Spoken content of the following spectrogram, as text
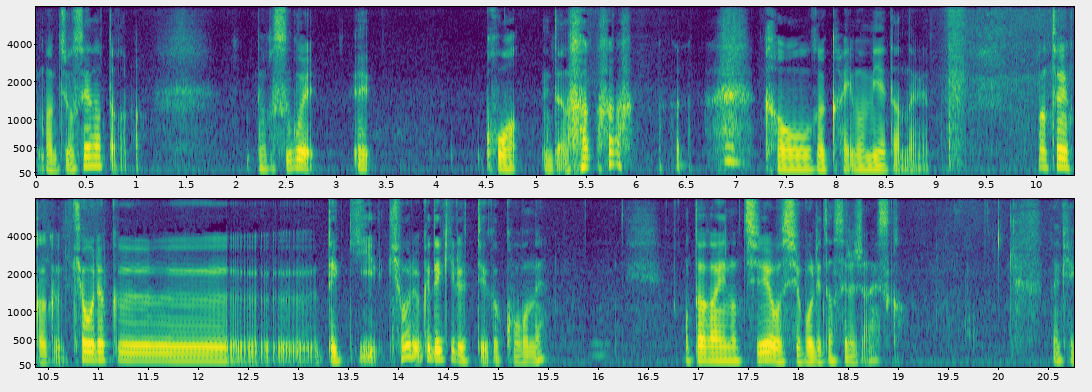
まあ、女性だったからなんかすごい「え？怖っ」みたいな。顔が垣間見えたんだけど。まあ、とにかく協力でき協力できるっていうかこうねお互いの知恵を絞り出せるじゃないですか。結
